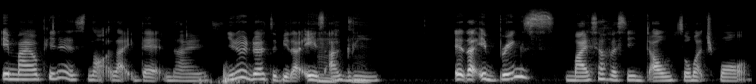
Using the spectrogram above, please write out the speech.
in my opinion, it's not like that nice. You know, you don't have to be like, hey, it's Mm, ugly. It like it brings my self esteem down so much more.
